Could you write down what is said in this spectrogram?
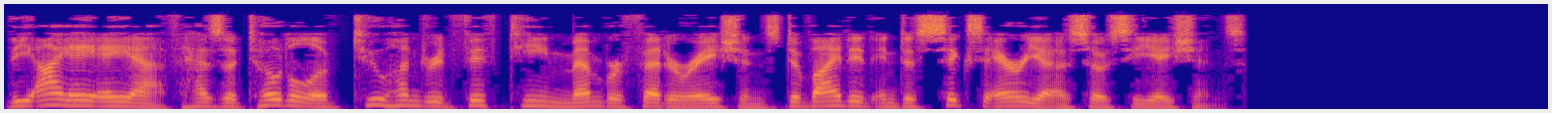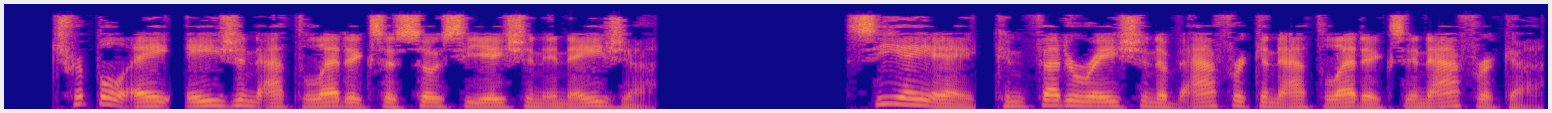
The IAAF has a total of 215 member federations divided into six area associations. AAA – Asian Athletics Association in Asia. CAA – Confederation of African Athletics in Africa.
